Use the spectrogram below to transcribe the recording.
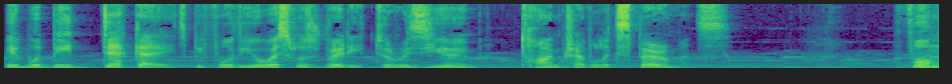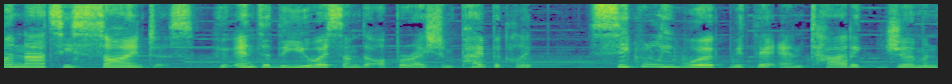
It would be decades before the US was ready to resume time travel experiments. Former Nazi scientists who entered the US under Operation Paperclip secretly worked with their Antarctic German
